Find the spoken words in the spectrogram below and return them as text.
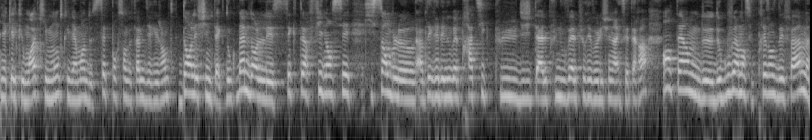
il y a quelques mois qui montre qu'il y a moins de 7% de femmes dirigeantes dans les fintech. Donc même dans les secteurs financiers qui semblent intégrer des nouvelles pratiques plus digitales, plus nouvelles, plus révolutionnaires, etc., en termes de, de gouvernance et de présence des femmes,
